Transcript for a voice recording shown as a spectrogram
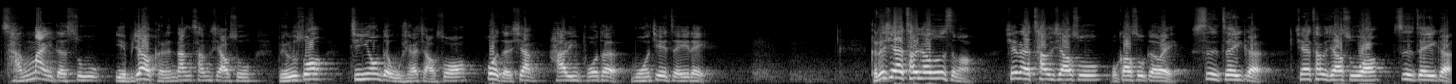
常卖的书，也比较可能当畅销书。比如说金庸的武侠小说，或者像哈利波特、魔戒这一类。可是现在畅销书是什么？现在畅销书，我告诉各位是这一个。现在畅销书哦，是这一个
